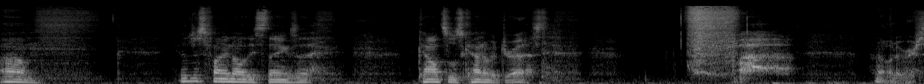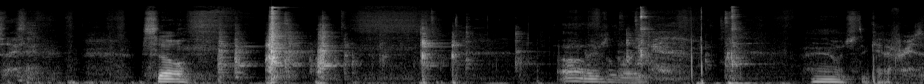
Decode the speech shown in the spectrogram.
um, you'll just find all these things that the council's kind of addressed. Oh, whatever it says. So, oh, there's a leg. And which the calf raises.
